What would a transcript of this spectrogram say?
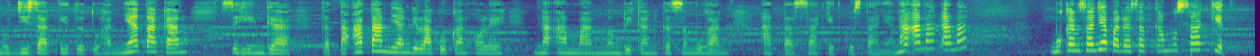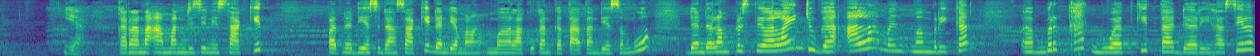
mujizat itu Tuhan nyatakan sehingga ketaatan yang dilakukan oleh Naaman memberikan kesembuhan atas sakit kustanya. Nah, anak-anak, bukan saja pada saat kamu sakit. Ya, karena Naaman di sini sakit, dia sedang sakit dan dia melakukan ketaatan dia sembuh. Dan dalam peristiwa lain juga Allah memberikan eh, berkat buat kita dari hasil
